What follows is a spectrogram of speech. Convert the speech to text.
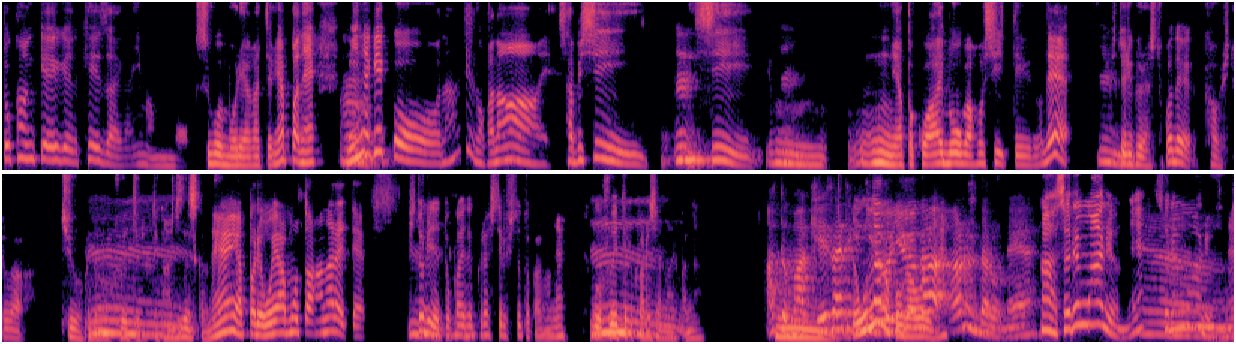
ト関係経済が今もうすごい盛り上がってる。やっぱね、みんな結構、なんていうのかな、寂しうんいし、うん、うん、やっぱこう相棒が欲しいっていうので、うん一人暮らしとかで飼う人が中国でも増えてるって感じですかね。やっぱり親元離れて、一人で都会で暮らしてる人とかがね、すごい増えてるからじゃないかな。あとまあうん経済的に女の余裕子があるんだろうね。あ、それもあるよね。それもあるよね。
